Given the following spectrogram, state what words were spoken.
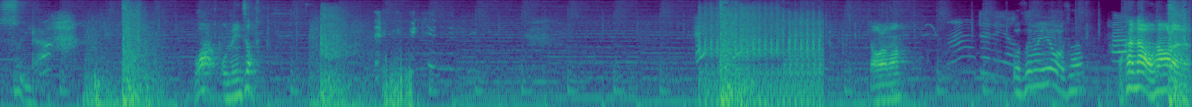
碎了。哇，我没中。倒了吗？嗯，这里有。我这边又有车，我看到，我看到人了。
